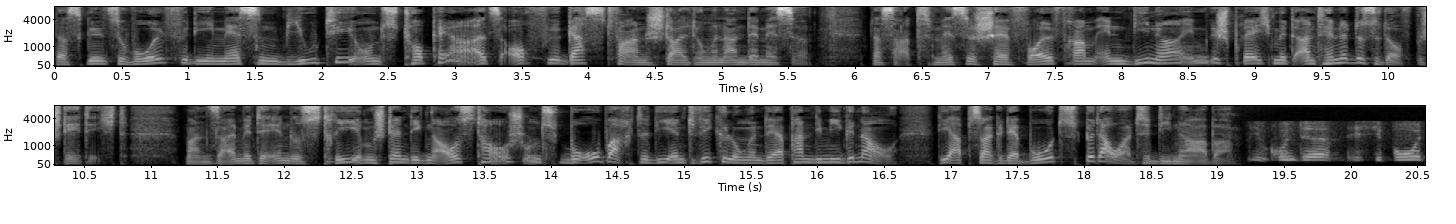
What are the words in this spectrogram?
Das gilt sowohl für die Messen Beauty und Top Hair als auch für Gastveranstaltungen an der Messe. Das hat Messechef Wolfram Endiner im Gespräch mit Antenne Düsseldorf bestätigt. Man sei mit der Industrie im ständigen Austausch und beobachte die Entwicklungen der Pandemie genau. Die Absage der Boot bedauerte Diener aber. Im Grunde ist die Boot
